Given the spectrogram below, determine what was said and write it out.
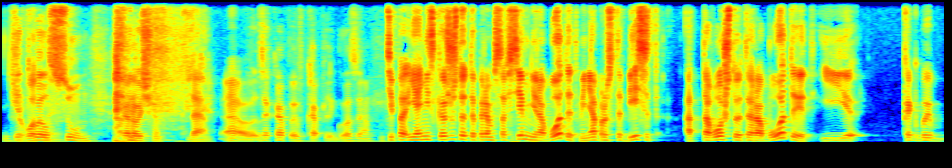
Get Животные. well soon. Короче, Да. а, закапай в капли глаза. Типа, я не скажу, что это прям совсем не работает, меня просто бесит от того, что это работает, и как бы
